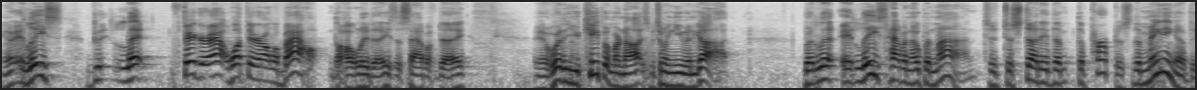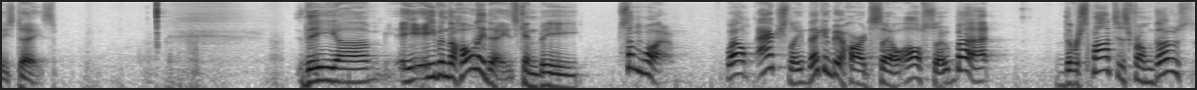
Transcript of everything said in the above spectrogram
You know, at least let figure out what they're all about, the holy days, the Sabbath day. You know, whether you keep them or not is between you and God. But let, at least have an open mind to, to study the, the purpose, the meaning of these days. The, uh, even the holy days can be somewhat, well, actually, they can be a hard sell also, but the responses from those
